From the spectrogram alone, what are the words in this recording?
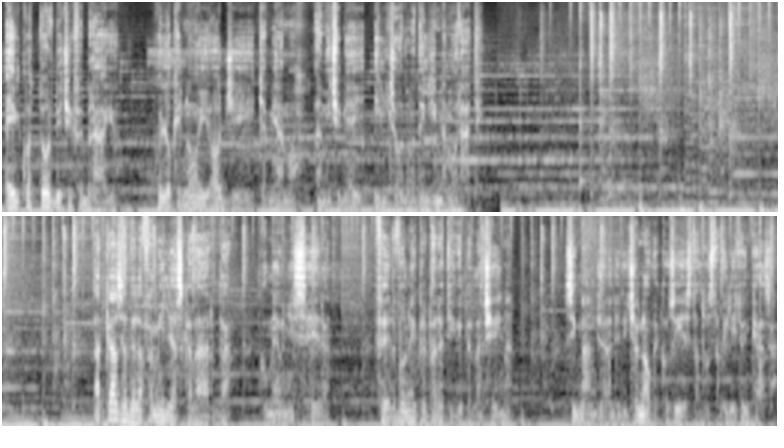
È il 14 febbraio, quello che noi oggi chiamiamo, amici miei, il giorno degli innamorati. A casa della famiglia Scavarda, come ogni sera, fervono i preparativi per la cena. Si mangia alle 19, così è stato stabilito in casa.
